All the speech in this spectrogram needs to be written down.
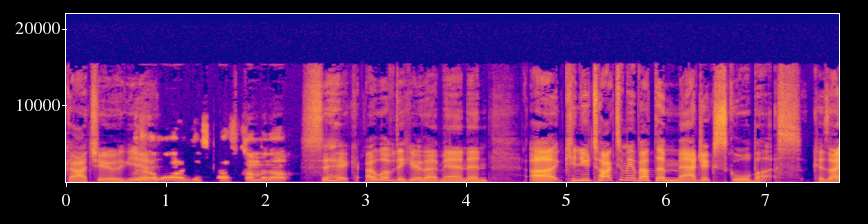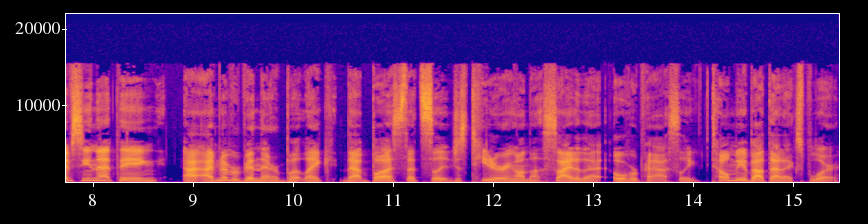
Got you. we Yeah. got a lot of good stuff coming up Sick. I love to hear that, man. And uh, can you talk to me about the Magic School Bus? Because I've seen that thing. I- I've never been there, but like that bus that's like, just teetering on the side of that overpass. Like, tell me about that Explorer.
